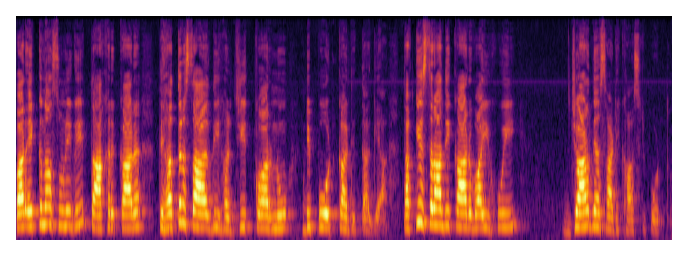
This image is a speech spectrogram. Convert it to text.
ਪਰ ਇੱਕ ਨਾ ਸੁਣੀ ਗਈ ਤਾਂ ਆਖਰਕਾਰ 73 ਸਾਲ ਦੀ ਹਰਜੀਤ ਕੌਰ ਨੂੰ ਡਿਪੋਰਟ ਕਰ ਦਿੱਤਾ ਗਿਆ। ਤਾਂ ਕਿਸ ਤਰ੍ਹਾਂ ਦੀ ਕਾਰਵਾਈ ਹੋਈ, ਜਾਣਦੇ ਹਾਂ ਸਾਡੀ ਖਾਸ ਰਿਪੋਰਟ ਤੋਂ।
